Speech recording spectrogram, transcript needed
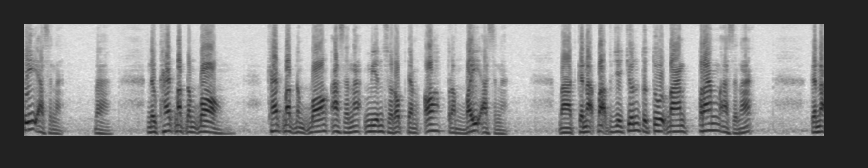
2អាសនៈបាទនៅខេត្តបាត់ដំបងខេត្តបាត់ដំបងអាសនៈមានសរុបទាំងអស់8អាសនៈ បាទគណៈបកប្រជាជនទទួលបាន5អាសនៈគណៈ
